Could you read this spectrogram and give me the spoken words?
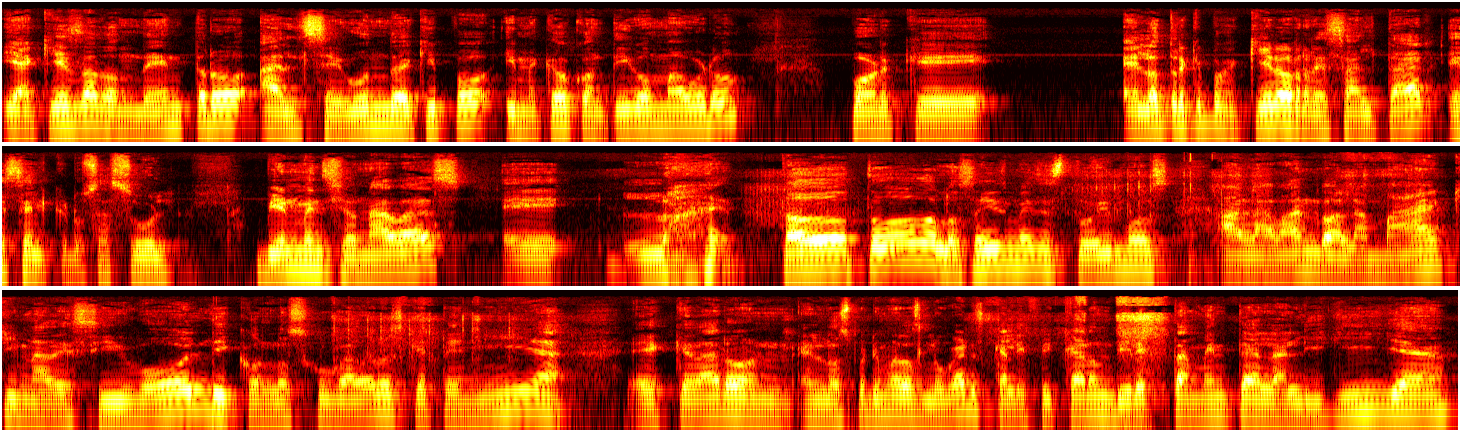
Y aquí es a donde entro al segundo equipo y me quedo contigo, Mauro, porque el otro equipo que quiero resaltar es el Cruz Azul. Bien mencionabas, eh, todo, todos los seis meses estuvimos alabando a la máquina de Ciboldi con los jugadores que tenía. Eh, quedaron en los primeros lugares, calificaron directamente a la liguilla,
